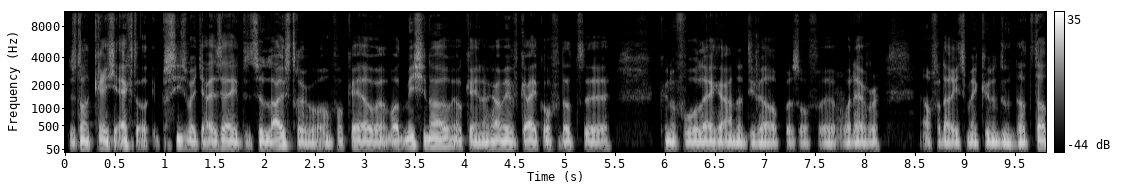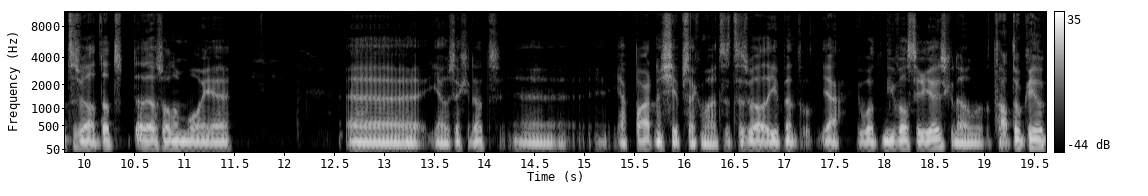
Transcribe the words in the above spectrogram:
Dus dan kreeg je echt precies wat jij zei. Dus ze luisteren gewoon. van, Oké, oh, wat mis je nou? Oké, dan gaan we even kijken of we dat eh, kunnen voorleggen aan de developers of eh, whatever. En of we daar iets mee kunnen doen. Dat, dat is wel, dat, dat is wel een mooie. Eh, ja, hoe zeg je dat? Eh, ja, partnership, zeg maar. Dus het is wel, je bent, ja, je wordt in ieder geval serieus genomen. Het had ook heel,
